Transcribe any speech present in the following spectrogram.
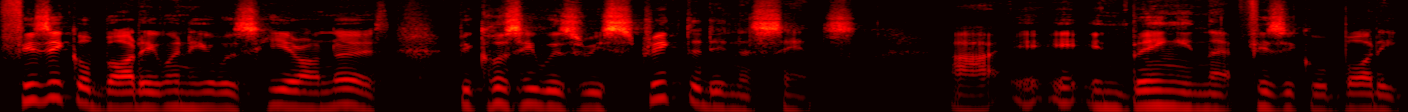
physical body when he was here on earth because he was restricted in a sense uh, in being in that physical body.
